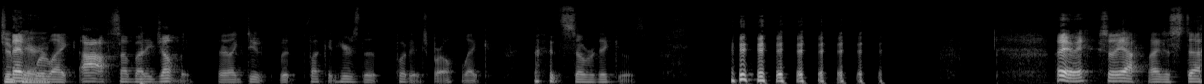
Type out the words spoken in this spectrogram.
Jim then Carrey. we're like, ah, somebody jump me. They're like, dude, but fucking, here's the footage, bro. Like, it's so ridiculous. Anyway, so yeah, I just, uh,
